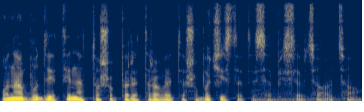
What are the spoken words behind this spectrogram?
вона буде йти на те, щоб перетравити, щоб очиститися після цього. цього.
